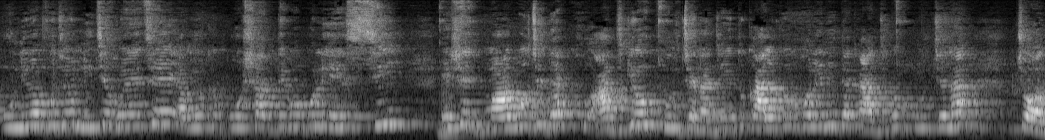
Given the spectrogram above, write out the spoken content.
পূর্ণিমা পুজোর নিচে হয়েছে আমি ওকে প্রসাদ দেবো বলে এসছি। এসে মা বলছে দেখ আজকেও খুলছে না যেহেতু কালকেও বলেনি দেখ আজকেও খুলছে না চল।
